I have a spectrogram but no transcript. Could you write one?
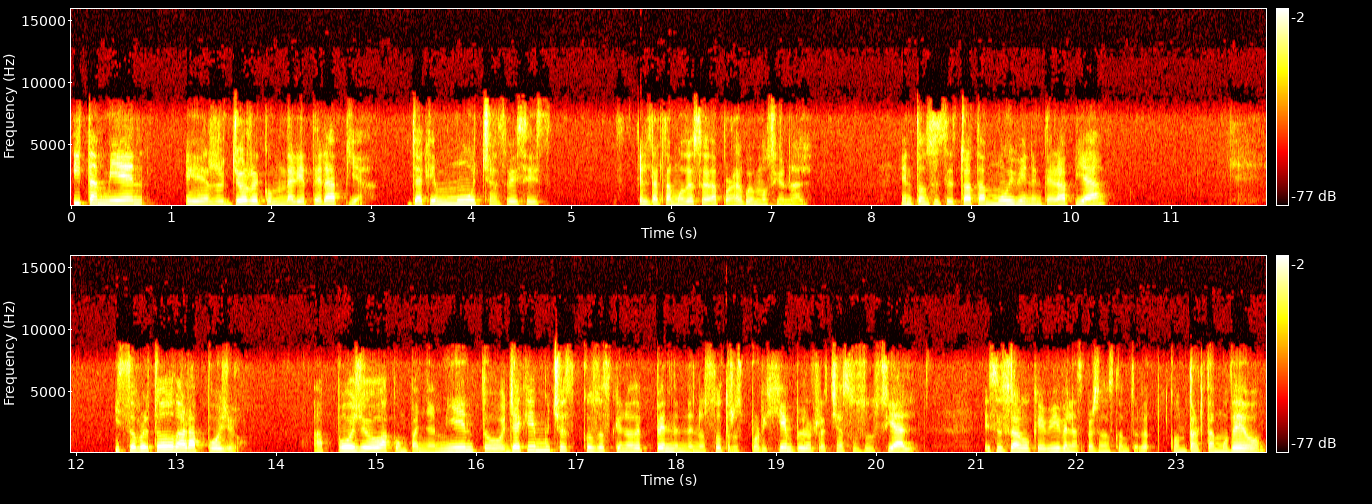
y también eh, yo recomendaría terapia, ya que muchas veces el tartamudeo se da por algo emocional. Entonces se trata muy bien en terapia y sobre todo dar apoyo, apoyo, acompañamiento, ya que hay muchas cosas que no dependen de nosotros, por ejemplo, el rechazo social. Eso es algo que viven las personas con, tartamudeo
